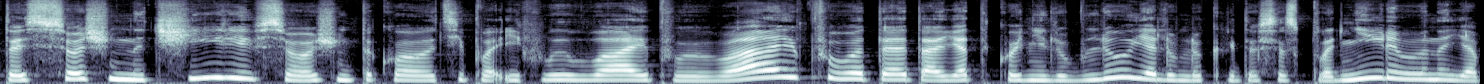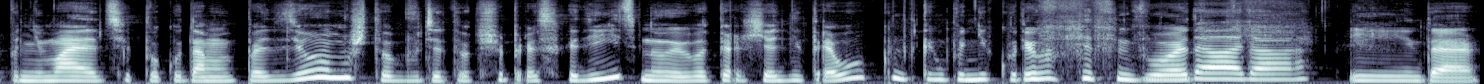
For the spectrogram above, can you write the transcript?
То есть все очень на чили, все очень такое, типа, их вы вайп, вы вайп, вот это, а я такое не люблю, я люблю, когда все спланировано, я понимаю, типа, куда мы пойдем, что будет вообще происходить. Ну и, во-первых, я не траву как бы не курю, вот, Да, да. и да,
